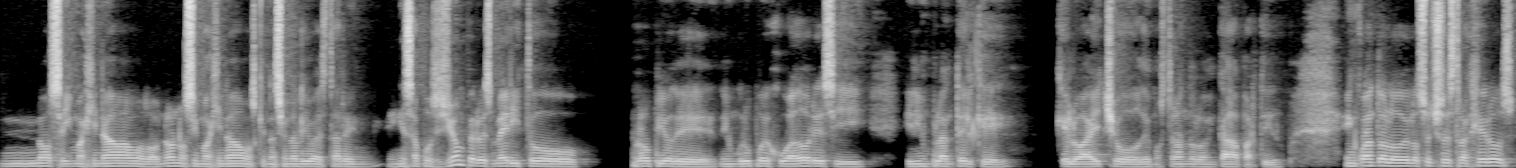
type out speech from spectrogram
No se imaginábamos o no nos imaginábamos que Nacional iba a estar en, en esa posición, pero es mérito propio de, de un grupo de jugadores y, y de un plantel que, que lo ha hecho demostrándolo en cada partido. En cuanto a lo de los ocho extranjeros,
